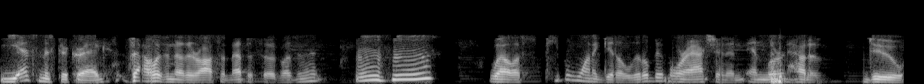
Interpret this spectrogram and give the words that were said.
Yes, Mr. Craig. That was another awesome episode, wasn't it? Mm-hmm. Well, if people want to get a little bit more action and, and learn how to do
